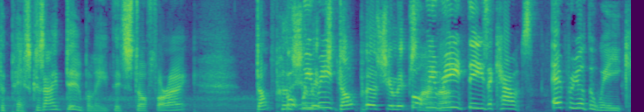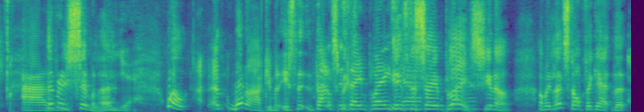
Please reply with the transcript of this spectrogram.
the piss because I do believe this stuff. All right. Don't purse But your we lips. read- don't purse your lips But like we that. read these accounts every other week, and They're very similar. Yeah. Well, and one argument is that that's It's the because- same place, It's yeah. the same place, you know. I mean, let's not forget that. The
